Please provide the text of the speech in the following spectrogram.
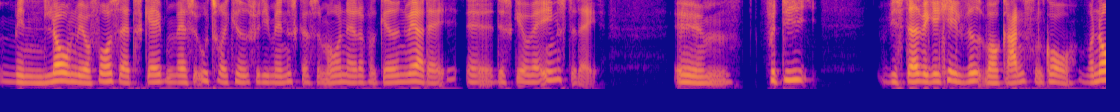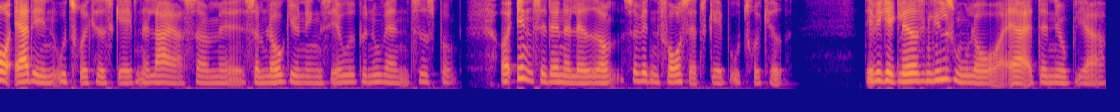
men loven vil jo fortsat skabe en masse utryghed for de mennesker, som overnatter på gaden hver dag. Øh, det skal jo være eneste dag. Øh, fordi vi stadigvæk ikke helt ved, hvor grænsen går. Hvornår er det en utryghedsskabende lejr, som, øh, som lovgivningen ser ud på nuværende tidspunkt. Og indtil den er lavet om, så vil den fortsat skabe utryghed. Det vi kan glæde os en lille smule over, er, at den jo bliver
